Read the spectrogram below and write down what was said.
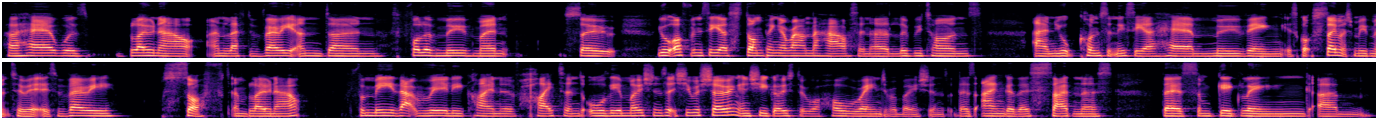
Her hair was blown out and left very undone, full of movement. So you'll often see her stomping around the house in her Louboutins, and you'll constantly see her hair moving. It's got so much movement to it. It's very soft and blown out for me, that really kind of heightened all the emotions that she was showing. And she goes through a whole range of emotions. There's anger, there's sadness, there's some giggling, um,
